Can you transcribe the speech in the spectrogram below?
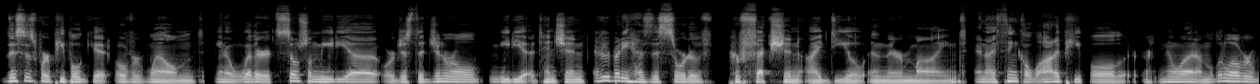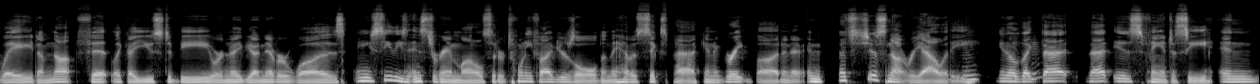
this is where people get overwhelmed, you know, whether it's social media or just the general media attention. Everybody has this sort of perfection ideal in their mind. And I think a lot of people, you know what, I'm a little overweight. I'm not fit like I used to be, or maybe I never was. And you see these Instagram models that are 25 years old and they have a six pack and a great butt. And, and that's just not reality. Mm-hmm. You know, like mm-hmm. that, that is fantasy. And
